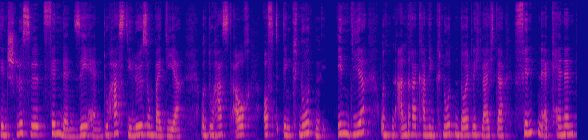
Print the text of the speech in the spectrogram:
den Schlüssel finden, sehen. Du hast die Lösung bei dir und du hast auch oft den Knoten in dir und ein anderer kann den Knoten deutlich leichter finden, erkennen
